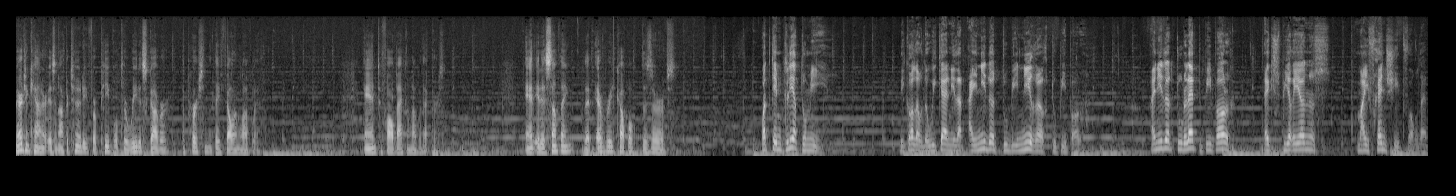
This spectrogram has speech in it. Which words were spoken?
Marriage Encounter is an opportunity for people to rediscover the person that they fell in love with and to fall back in love with that person. And it is something that every couple deserves. What came clear to me because of the weekend is that I needed to be nearer to people. I needed to let people experience my friendship for them.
